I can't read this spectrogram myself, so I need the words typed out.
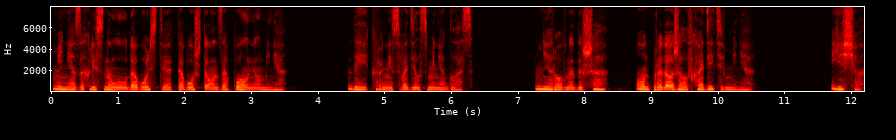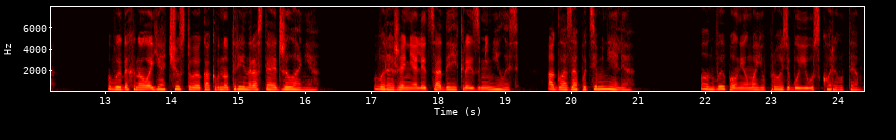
Меня захлестнуло удовольствие от того, что он заполнил меня. Дейкер не сводил с меня глаз. Неровно дыша, он продолжал входить в меня. Еще. Выдохнула я, чувствуя, как внутри нарастает желание. Выражение лица Дейкра изменилось, а глаза потемнели. Он выполнил мою просьбу и ускорил темп.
